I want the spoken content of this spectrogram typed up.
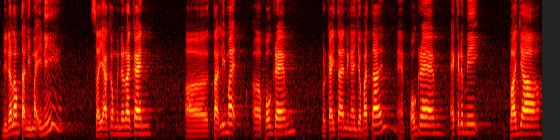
Di dalam taklimat ini, saya akan menerangkan uh, taklimat uh, program berkaitan dengan jabatan, eh, program, akademik, pelajar,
